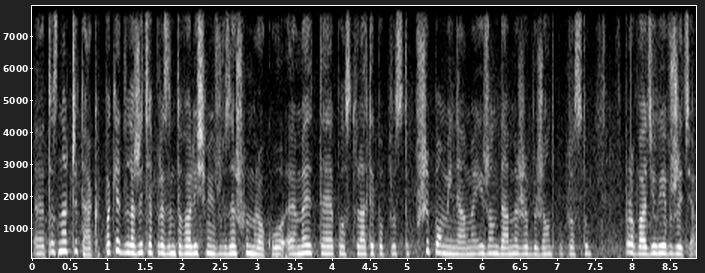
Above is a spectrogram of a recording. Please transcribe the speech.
E, To znaczy tak, pakiet dla życia prezentowaliśmy już w zeszłym roku. E, My te postulaty po prostu przypominamy i żądamy, żeby rząd po prostu wprowadził je w życie.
